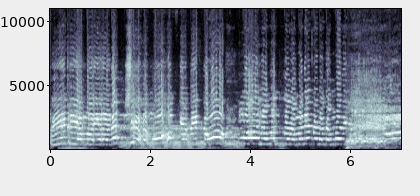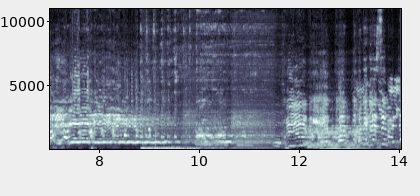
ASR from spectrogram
ಪ್ರೀತಿ ಎಂಬ ಎರಡಕ್ಷರದ ಮೋಹಕ್ಕೆ ಬಿದ್ದು ಜೀವನ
